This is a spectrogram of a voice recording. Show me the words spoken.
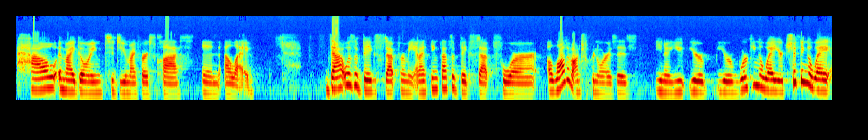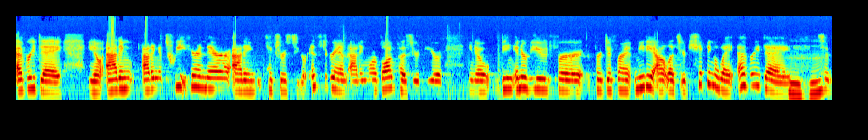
How am I going to do my first class in LA? That was a big step for me and i think that's a big step for a lot of entrepreneurs is you know you you're you're working away you're chipping away every day you know adding adding a tweet here and there adding pictures to your instagram adding more blog posts you're you're you know being interviewed for for different media outlets you're chipping away every day mm-hmm. to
